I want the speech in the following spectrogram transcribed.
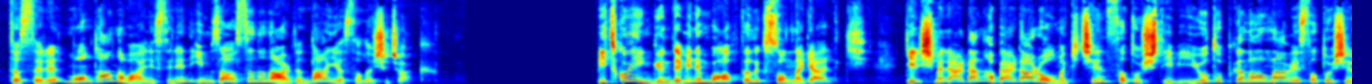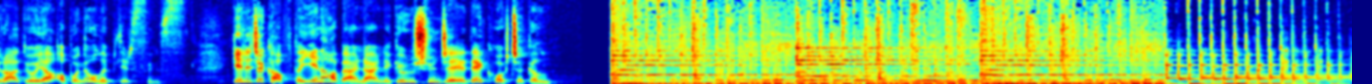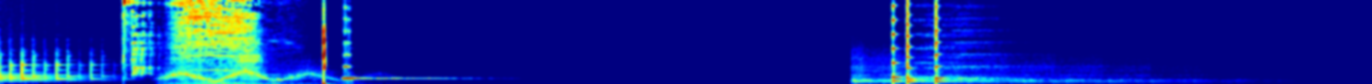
Tasarı Montana valisinin imzasının ardından yasalaşacak. Bitcoin gündeminin bu haftalık sonuna geldik. Gelişmelerden haberdar olmak için Satoshi TV YouTube kanalına ve Satoshi Radyo'ya abone olabilirsiniz. Gelecek hafta yeni haberlerle görüşünceye dek hoşçakalın.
